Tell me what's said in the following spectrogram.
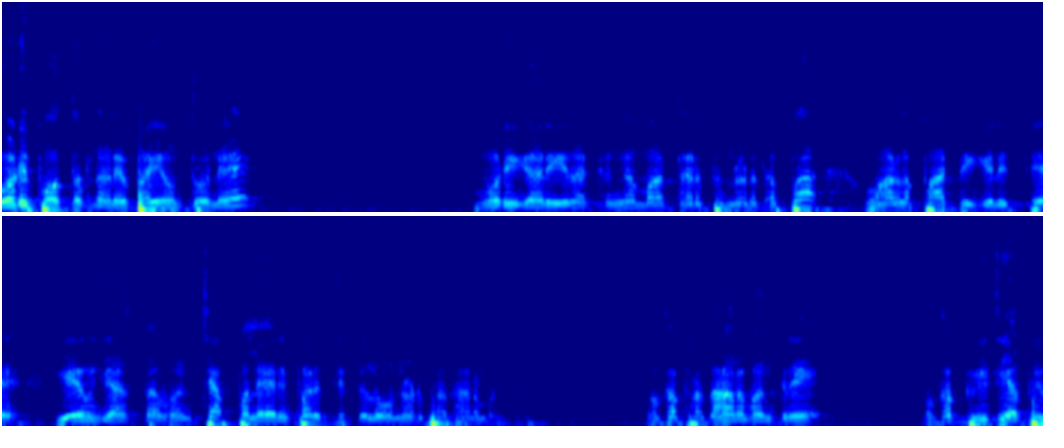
ఓడిపోతుందనే భయంతోనే మోడీ గారు ఈ రకంగా మాట్లాడుతున్నాడు తప్ప వాళ్ళ పార్టీ గెలిస్తే ఏం చేస్తామని చెప్పలేని పరిస్థితిలో ఉన్నాడు ప్రధానమంత్రి. ఒక ప్రధానమంత్రి ఒక బీజేపీ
